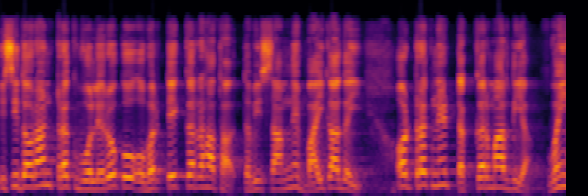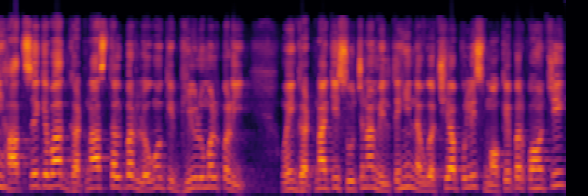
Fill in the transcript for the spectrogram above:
इसी दौरान ट्रक बोलेरो को ओवरटेक कर रहा था, तभी सामने बाइक आ गई और ट्रक ने टक्कर मार दिया। वहीं हादसे के बाद घटनास्थल पर लोगों की भीड़ उमड़ पड़ी। वहीं घटना की सूचना मिलते ही नवगछिया पुलिस मौके पर पहुँची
